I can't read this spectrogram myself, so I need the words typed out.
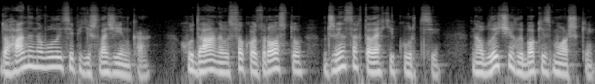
до Ганни на вулиці підійшла жінка, худа, невисокого зросту, в джинсах та легкій куртці, на обличчі глибокі зморшки.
